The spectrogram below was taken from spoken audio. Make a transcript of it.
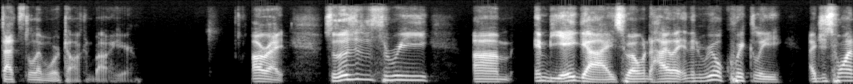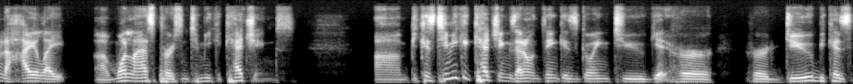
That's the level we're talking about here. All right. So those are the three um, NBA guys who I wanted to highlight. And then, real quickly, I just wanted to highlight uh, one last person, Tamika Catchings. Um, because Tamika Catchings, I don't think is going to get her her due because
